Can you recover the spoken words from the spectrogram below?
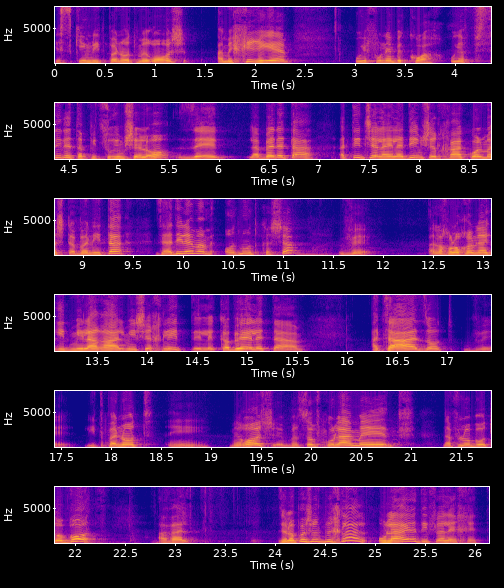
יסכים להתפנות מראש, המחיר יהיה, הוא יפונה בכוח, הוא יפסיד את הפיצויים שלו, זה לאבד את העתיד של הילדים שלך, כל מה שאתה בנית, זה היה דילמה מאוד מאוד קשה, ואנחנו לא יכולים להגיד מילה רעה על מי שהחליט לקבל את ההצעה הזאת ולהתפנות אה, מראש, בסוף כולם אה, נפלו באותו בוץ. אבל זה לא פשוט בכלל, אולי עדיף ללכת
